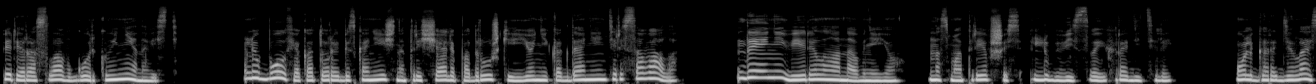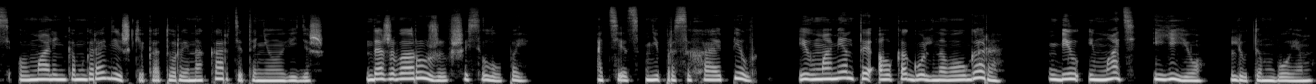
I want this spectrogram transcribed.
переросла в горькую ненависть. Любовь, о которой бесконечно трещали подружки, ее никогда не интересовала. Да и не верила она в нее, насмотревшись любви своих родителей. Ольга родилась в маленьком городишке, который на карте-то не увидишь, даже вооружившись лупой. Отец, не просыхая, пил, и в моменты алкогольного угара бил и мать, и ее, лютым боем.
